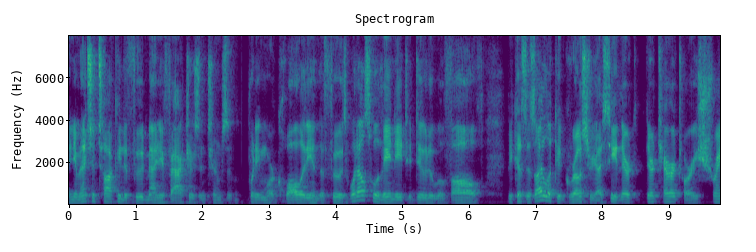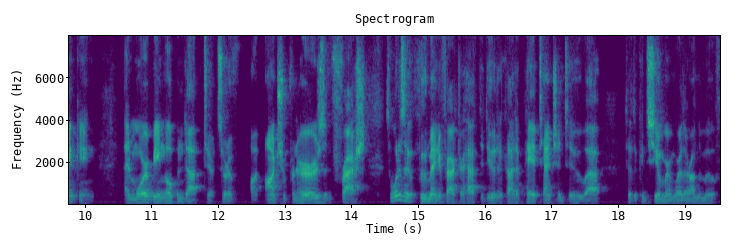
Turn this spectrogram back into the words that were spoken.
And you mentioned talking to food manufacturers in terms of putting more quality in the foods. What else will they need to do to evolve? Because as I look at grocery, I see their their territory shrinking and more being opened up to sort of entrepreneurs and fresh. So, what does a food manufacturer have to do to kind of pay attention to uh, to the consumer and where they're on the move?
